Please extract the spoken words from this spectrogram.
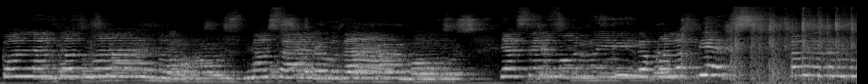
Con las dos manos nos saludamos y hacemos ruido con los pies. Vamos a dar una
